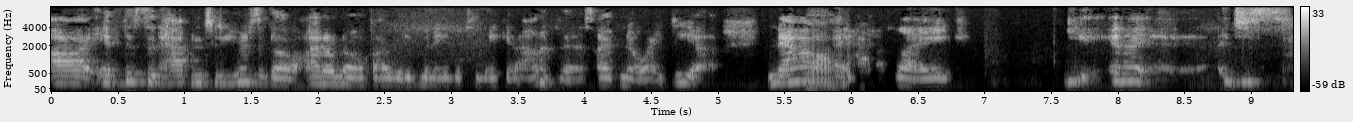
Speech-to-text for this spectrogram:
uh, if this had happened two years ago, I don't know if I would have been able to make it out of this. I have no idea. Now, I have like, and I, I just,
